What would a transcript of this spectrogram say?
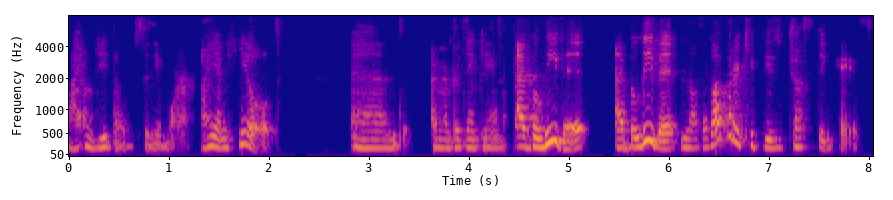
I don't need those anymore. I am healed. And I remember thinking, I believe it. I believe it. And I was like, I better keep these just in case.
